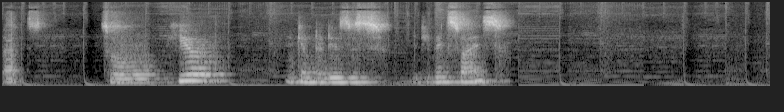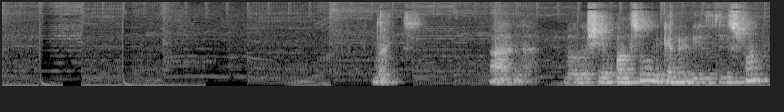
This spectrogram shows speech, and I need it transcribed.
That's so here you can reduce this little bit size. Right and logo shape also we can reduce this one.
